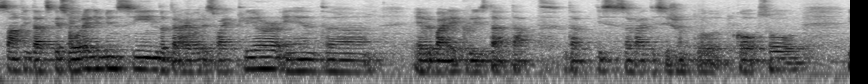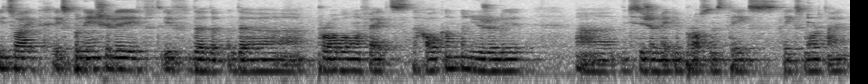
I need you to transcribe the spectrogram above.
something that has already been seen. The driver is like clear and uh, everybody agrees that that that this is the right decision to, to go. So it's like exponentially if, if the, the, the problem affects the whole company, usually uh, the decision making process takes takes more time.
